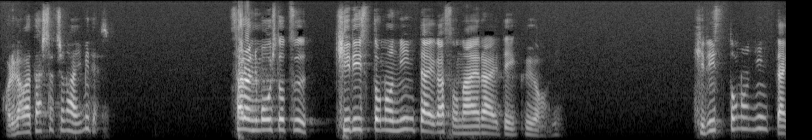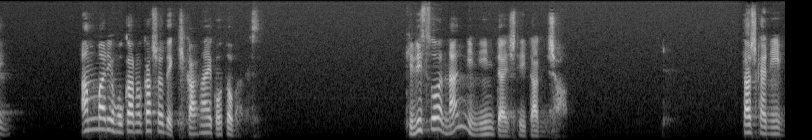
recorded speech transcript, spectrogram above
これが私たちの歩みです。さらにもう一つ、キリストの忍耐が備えられていくように。キリストの忍耐、あんまり他の箇所で聞かない言葉です。キリストは何に忍耐していたんでしょう？確かに、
